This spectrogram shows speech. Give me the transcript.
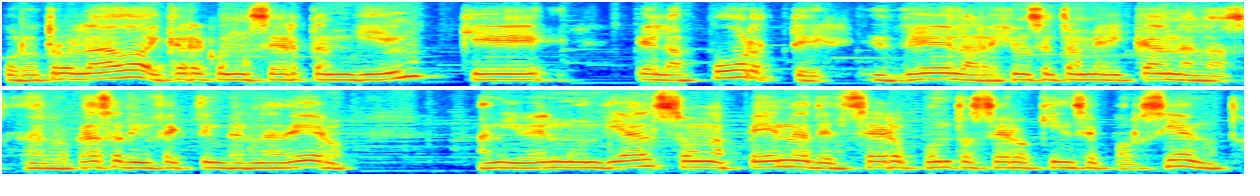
por otro lado, hay que reconocer también que el aporte de la región centroamericana a, a los gases de efecto invernadero a nivel mundial son apenas del 0.015%.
